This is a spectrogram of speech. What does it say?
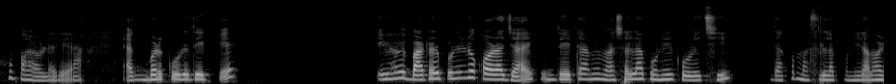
খুব ভালো লাগে। একবার করে দেখবে। এইভাবে বাটার পনিরও করা যায়, কিন্তু এটা আমি মশলা পনির করেছি। দেখো মশলা পনির আমার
